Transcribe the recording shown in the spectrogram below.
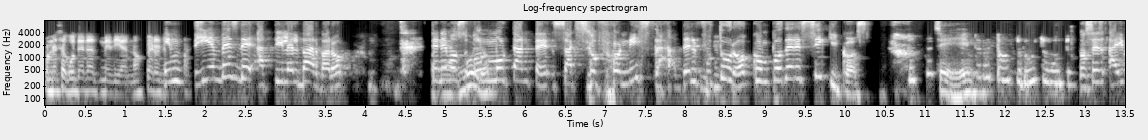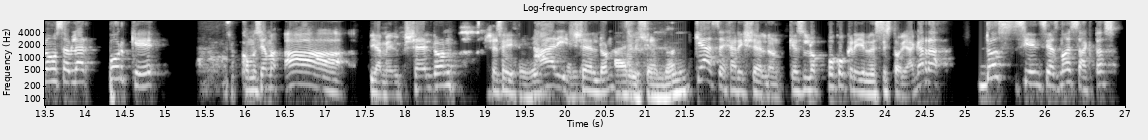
Una segunda edad media, ¿no? Pero y, en vez de Atila el bárbaro, tenemos un mutante saxofonista del futuro con poderes psíquicos. Sí. Entonces ahí vamos a hablar porque, ¿cómo se llama? Ah, Llame Sheldon. Sí, Harry Sheldon. Harry Sheldon. ¿Qué hace Harry Sheldon? Que es lo poco creíble de esta historia. Agarra dos ciencias no exactas,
